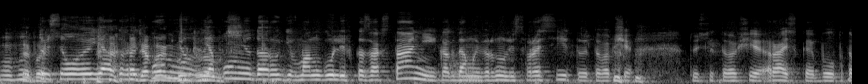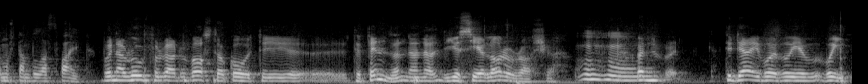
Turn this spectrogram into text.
Мгм. There То was- есть о, я говорю, there were помню, good я roads. помню дороги в Монголии, в Казахстане, и когда мы вернулись в Россию, то это вообще, То есть это вообще райское было, потому что там был асфальт. When I rode from Vladivostok over to, uh, to Finland, and uh, you see a lot of Russia. Мгм. And today, we, we, we,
